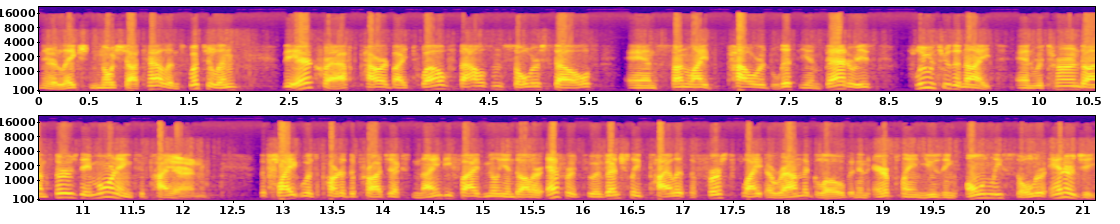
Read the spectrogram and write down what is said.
near Lake Neuchâtel in Switzerland, the aircraft, powered by 12,000 solar cells and sunlight powered lithium batteries, flew through the night and returned on Thursday morning to Payerne. The flight was part of the project's $95 million effort to eventually pilot the first flight around the globe in an airplane using only solar energy.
